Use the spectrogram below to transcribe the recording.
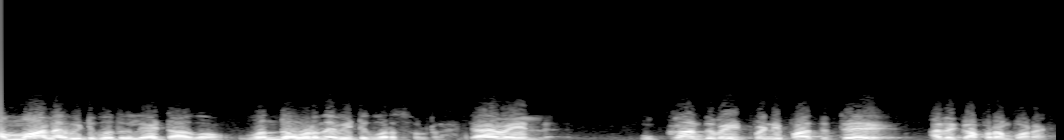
அம்மா அண்ணா வீட்டுக்கு வரதுக்கு லேட் ஆகும். வந்த உடனே வீட்டுக்கு வர சொல்றேன். தேவையில்லை. உட்கார்ந்து வெயிட் பண்ணி பார்த்துட்டு அதுக்கப்புறம் போறேன்.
